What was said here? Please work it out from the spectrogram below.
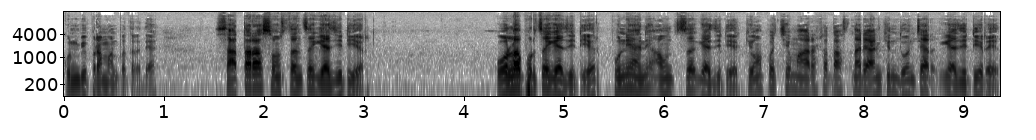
कुणबी प्रमाणपत्र द्या. सातारा संस्थांचं गॅझेटियर कोल्हापूरचं गॅझेटियर पुणे आणि औंधचं गॅझेटियर किंवा पश्चिम महाराष्ट्रात असणारे आणखीन दोन चार गॅझेटियर आहेत.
